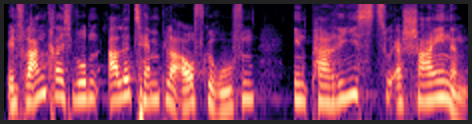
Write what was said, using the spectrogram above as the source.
In Frankreich wurden alle Templer aufgerufen, in Paris zu erscheinen,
